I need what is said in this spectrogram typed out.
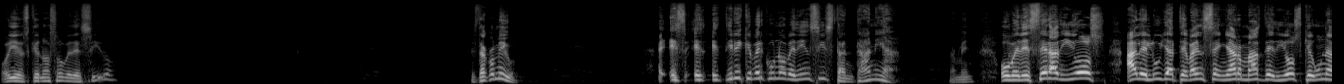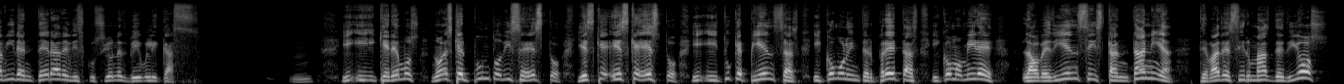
oye, es que no has obedecido. ¿Está conmigo? tiene que ver con una obediencia instantánea. Amén. Obedecer a Dios, aleluya, te va a enseñar más de Dios que una vida entera de discusiones bíblicas. ¿Mm? Y, queremos, no es que el punto dice esto, y es que es que esto, y, y, tú qué piensas, y cómo lo interpretas, y cómo, mire, la obediencia instantánea te va a decir más de Dios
